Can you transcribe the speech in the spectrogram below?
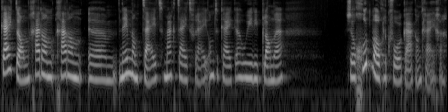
kijk dan, ga dan, ga dan um, neem dan tijd, maak tijd vrij om te kijken hoe je die plannen zo goed mogelijk voor elkaar kan krijgen.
